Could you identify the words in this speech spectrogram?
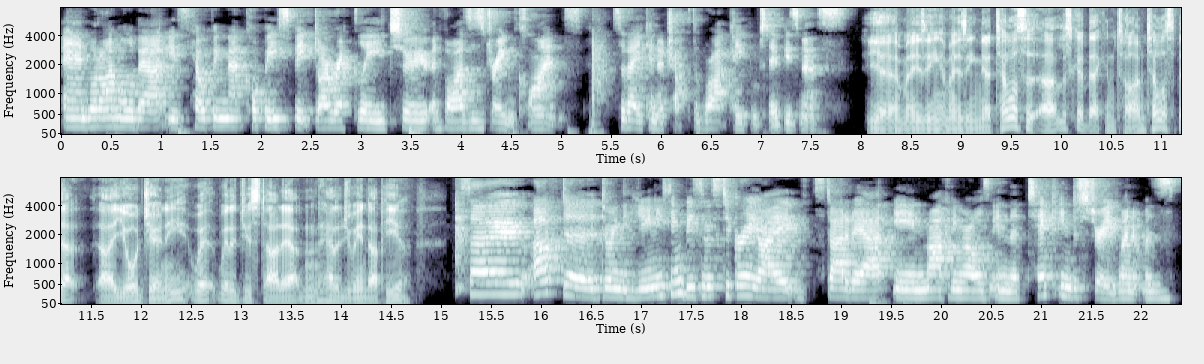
and what I'm all about is helping that copy speak directly to advisors' dream clients so they can attract the right people to their business. Yeah, amazing, amazing. Now, tell us, uh, let's go back in time. Tell us about uh, your journey. Where, where did you start out and how did you end up here? So, after doing the uni thing, business degree, I started out in marketing roles in the tech industry when it was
